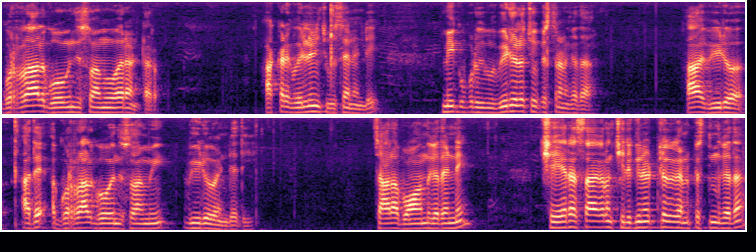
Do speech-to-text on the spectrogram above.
గుర్రాల గోవింద స్వామి వారు అంటారు. అక్కడికి వెళ్ళి నేను చూశానండి. మీకు ఇప్పుడు వీడియోలో చూపిస్తున్నాను కదా. ఆ వీడియో అదే గుర్రాల గోవింద స్వామి వీడియో అండి అది. చాలా బాగుంది కదండి. క్షీరసాగరం చిలికినట్లుగా కనిపిస్తుంది కదా.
